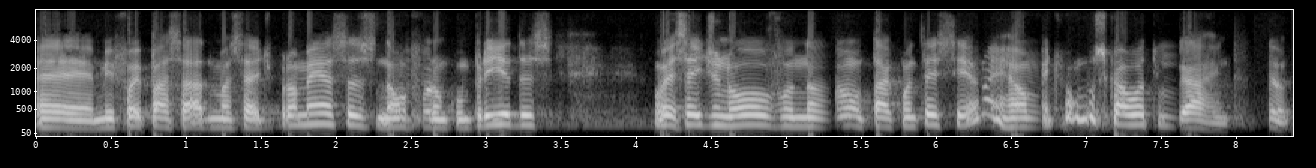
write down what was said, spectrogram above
é, me foi passado uma série de promessas, não foram cumpridas. Conversei de novo, não está acontecendo, e realmente vamos buscar outro lugar, entendeu?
